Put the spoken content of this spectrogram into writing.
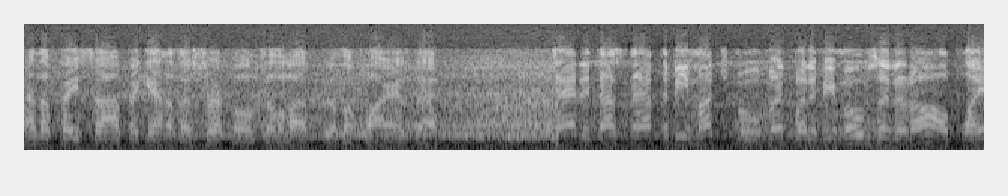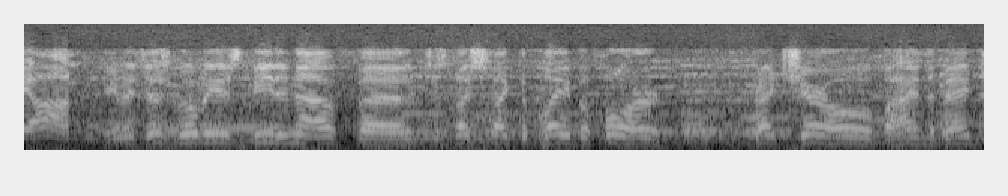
And the face-off again in the circle to the left of the Flyers net. Ted, it doesn't have to be much movement, but if he moves it at all, play on. He was just moving his feet enough, uh, just much like the play before. Fred Shero behind the bench,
